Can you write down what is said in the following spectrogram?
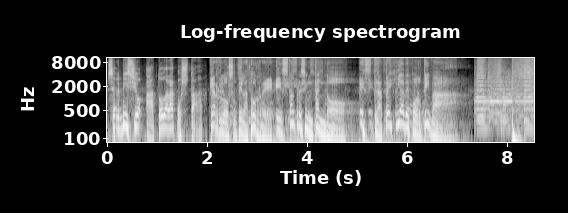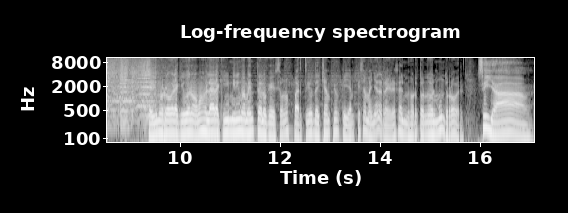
Servicio a toda la costa. Carlos de la Torre está presentando Estrategia Deportiva. Seguimos, Robert, aquí. Bueno, vamos a hablar aquí mínimamente de lo que son los partidos de Champions que ya empieza mañana. Regresa el mejor torneo del mundo, Robert. Sí, ya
